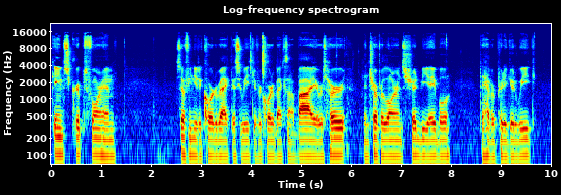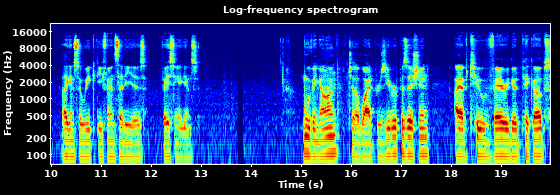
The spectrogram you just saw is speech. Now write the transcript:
game script for him. So if you need a quarterback this week, if your quarterback's on a bye or is hurt, then Trevor Lawrence should be able to have a pretty good week against the weak defense that he is facing against. Moving on to the wide receiver position, I have two very good pickups.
